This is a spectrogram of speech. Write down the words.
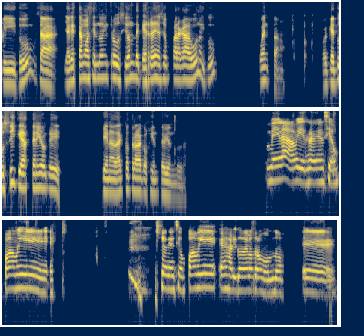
y tú, o sea, ya que estamos haciendo una introducción de qué es redención para cada uno, y tú, cuéntanos. Porque tú sí que has tenido que, que nadar contra la corriente bien duro. Mira, mi redención para mí, redención para mí es algo del otro mundo. Eh,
